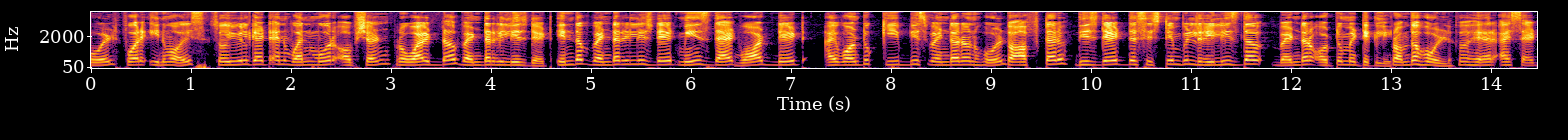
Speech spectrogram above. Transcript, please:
hold for invoice. So you will get an one more option provide the the vendor release date. In the vendor release date means that what date I want to keep this vendor on hold. So after this date the system will release the vendor automatically from the hold. So here I set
